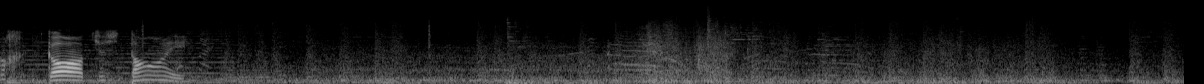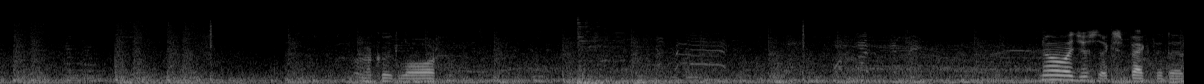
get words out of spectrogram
oh god, just die. No, I just expected it.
